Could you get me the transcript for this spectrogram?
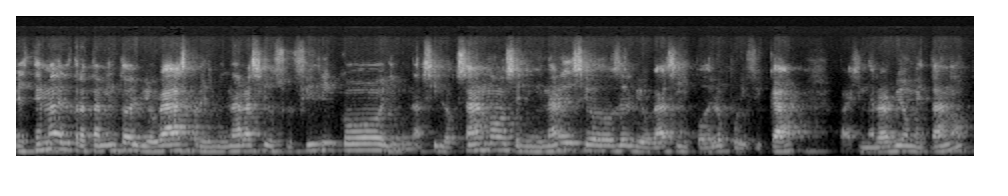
el tema del tratamiento del biogás para eliminar ácido sulfídrico, eliminar siloxanos, eliminar el CO2 del biogás y poderlo purificar para generar biometano,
